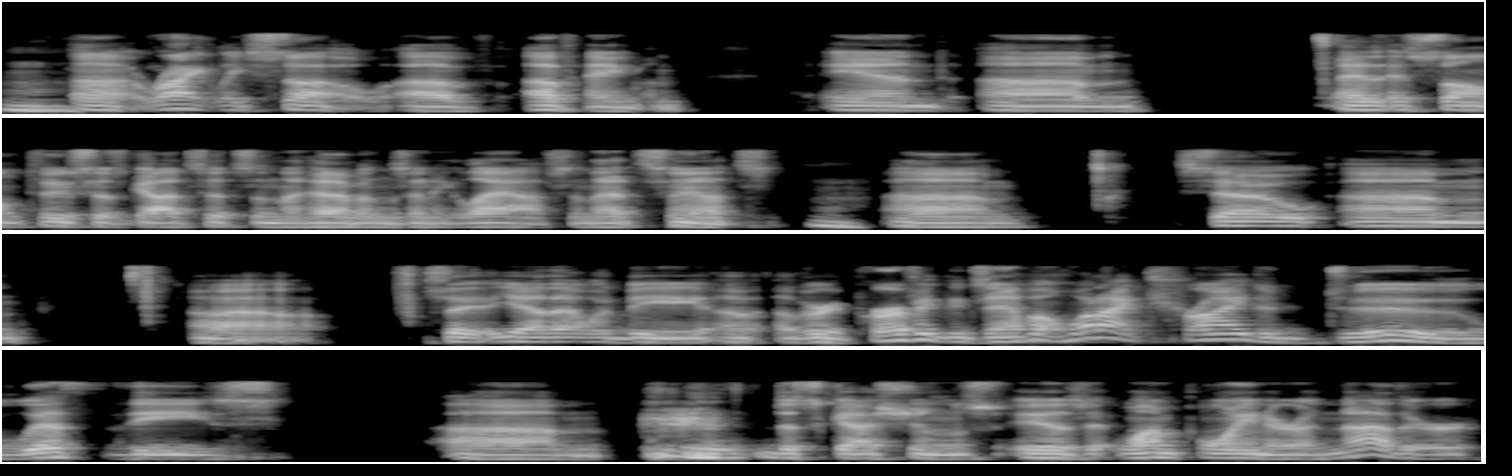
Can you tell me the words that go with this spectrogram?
mm-hmm. uh, rightly so, of of Haman, and um, as, Psalm two says, God sits in the heavens and He laughs in that sense. Mm. Um, so um, uh, so yeah, that would be a, a, very perfect example. What I try to do with these um, discussions is at one point or another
